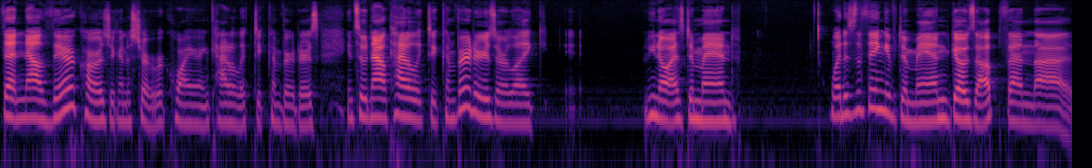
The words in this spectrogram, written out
that now their cars are going to start requiring catalytic converters. And so now catalytic converters are like you know, as demand what is the thing if demand goes up then uh,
